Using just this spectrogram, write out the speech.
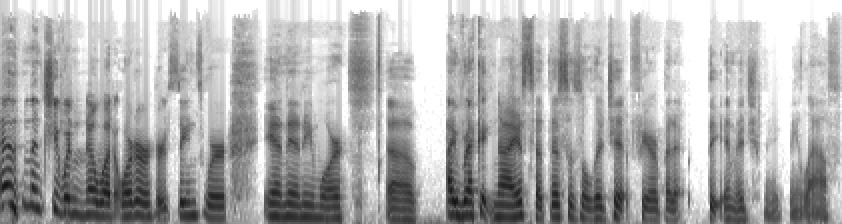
and then she wouldn't know what order her scenes were in anymore. Uh, I recognize that this is a legit fear, but it, the image made me laugh.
